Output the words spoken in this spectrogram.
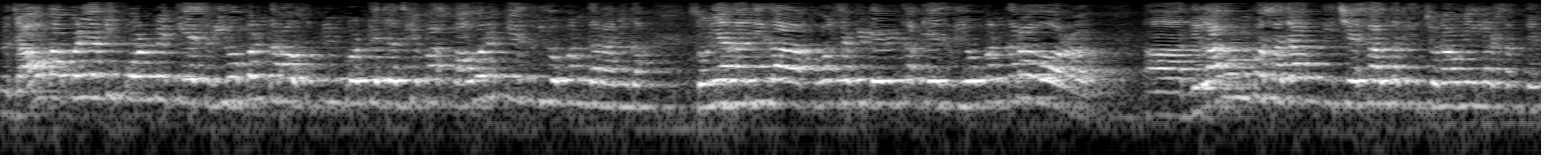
तो जाओ कापड़िया की कोर्ट में केस रीओपन कराओ, सुप्रीम कोर्ट के जज के पास पावर है केस रीओपन कराने का। सोनिया गांधी का फॉल्स एफिडेविट का केस रीओपन कराओ और दिलाओ उनको सजा कि छह साल तक चुनाव नहीं लड़ सकते।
